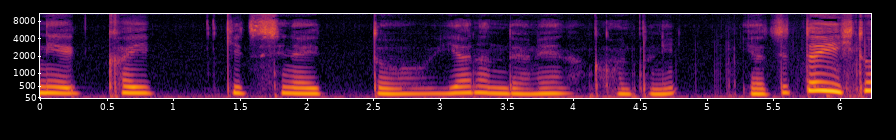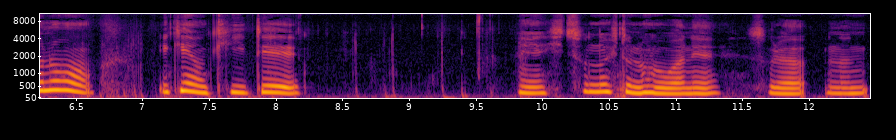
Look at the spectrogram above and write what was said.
ね解決しないと嫌なんだよね。なんか本当に。いや絶対人の意見を聞いてねその人の方がねそれはなん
